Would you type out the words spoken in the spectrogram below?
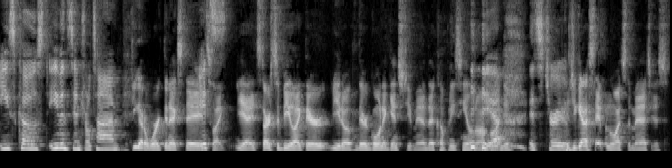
East Coast, even Central Time, if you got to work the next day, it's, It's- like yeah, it starts to be like they're you know they're going against you, man. The company's healing off Yeah. on you it's true. because you got to stay up and watch the matches.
